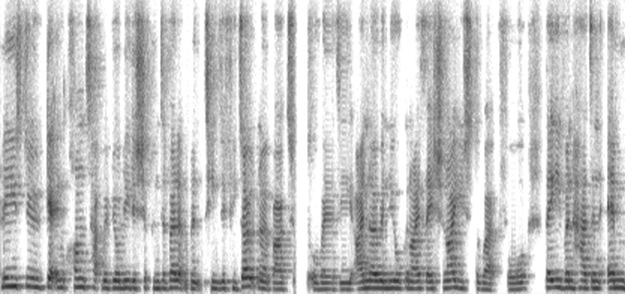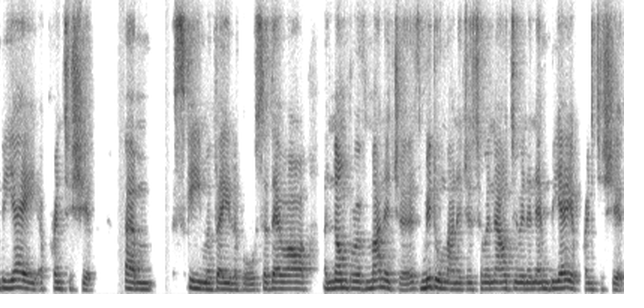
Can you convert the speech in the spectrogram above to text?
please do get in contact with your leadership and development teams if you don't know about it already. I know in the organization i used to work for they even had an mba apprenticeship um, scheme available. So there are a number of managers middle managers who are now doing an mba apprenticeship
